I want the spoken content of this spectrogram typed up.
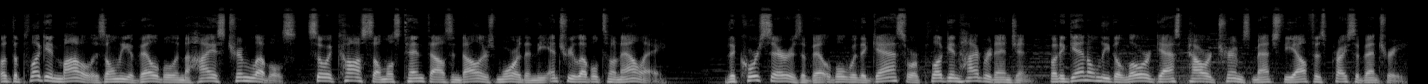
but the plug-in model is only available in the highest trim levels, so it costs almost $10,000 more than the entry-level Tonale. The Corsair is available with a gas or plug-in hybrid engine, but again only the lower gas-powered trims match the Alfa's price of entry.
